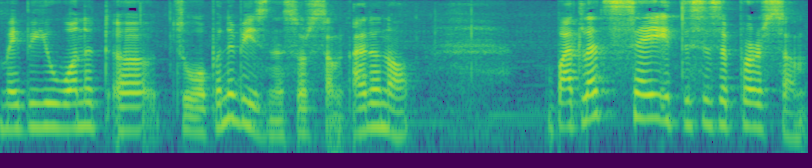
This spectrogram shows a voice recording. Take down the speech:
maybe you wanted uh, to open a business or something i don't know. But let's say this is a person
